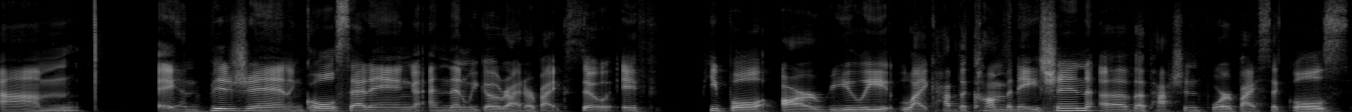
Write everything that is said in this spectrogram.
um, and vision and goal setting, and then we go ride our bikes. So if people are really like have the combination of a passion for bicycles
